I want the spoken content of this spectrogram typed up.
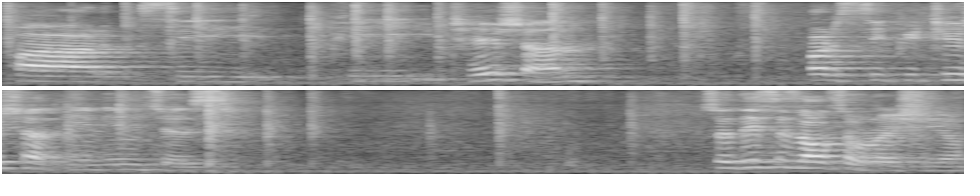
precipitation precipitation in inches so this is also ratio.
